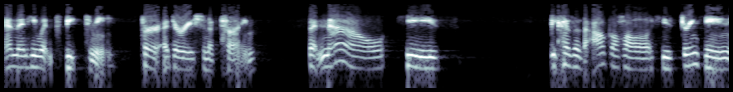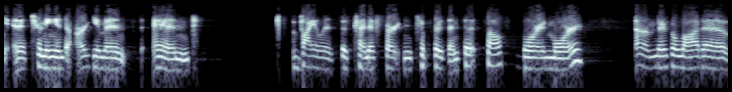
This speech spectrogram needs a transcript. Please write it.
And then he wouldn't speak to me for a duration of time. But now he's because of the alcohol he's drinking and it's turning into arguments and violence is kind of starting to present itself more and more. Um, there's a lot of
